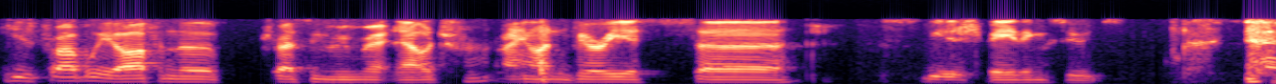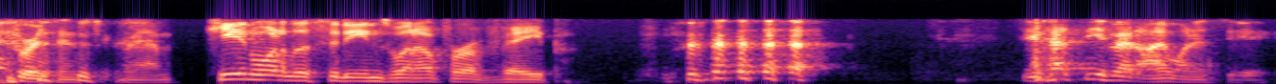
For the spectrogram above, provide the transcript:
He's probably off in the dressing room right now trying on various uh Swedish bathing suits for his Instagram. He and one of the Sedins went out for a vape. see, that's the event I want to see.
